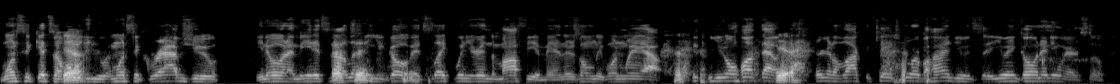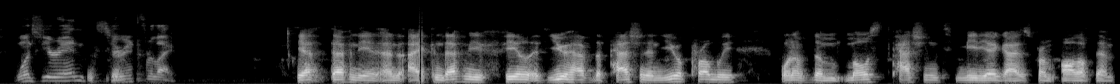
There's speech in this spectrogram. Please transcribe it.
once it gets a Yeah. hold of you and once it grabs you. You know what I mean? It's not That's letting it. you go. It's like when you're in the mafia, man. There's only one way out. you don't want that. Yeah. They're gonna lock the cage door behind you and say you ain't going anywhere. So once you're in, That's you're true. in for life. Yeah, definitely. And I can definitely feel that you have the passion, and you're probably one of the most passionate media guys from all of them.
